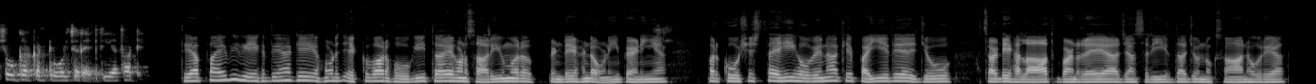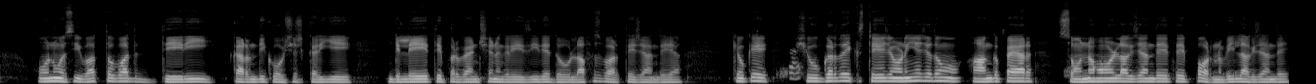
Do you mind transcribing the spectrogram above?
ਸ਼ੂਗਰ ਕੰਟਰੋਲ 'ਚ ਰਹਿੰਦੀ ਆ ਤੁਹਾਡੀ। ਤੇ ਆਪਾਂ ਇਹ ਵੀ ਵੇਖਦੇ ਆ ਕਿ ਹੁਣ ਇੱਕ ਵਾਰ ਹੋ ਗਈ ਤਾਂ ਇਹ ਹੁਣ ਸਾਰੀ ਉਮਰ ਪਿੰਡੇ ਹੰਡਾਉਣੀ ਪੈਣੀ ਆ। ਪਰ ਕੋਸ਼ਿਸ਼ ਤਾਂ ਇਹੀ ਹੋਵੇ ਨਾ ਕਿ ਭਾਈ ਇਹਦੇ ਜੋ ਸਾਡੇ ਹਾਲਾਤ ਬਣ ਰਹੇ ਆ ਜਾਂ ਸਰੀਰ ਦਾ ਜੋ ਨੁਕਸਾਨ ਹੋ ਰਿਹਾ ਉਹਨੂੰ ਅਸੀਂ ਵੱਧ ਤੋਂ ਵੱਧ ਦੇਰੀ ਕਰਨ ਦੀ ਕੋਸ਼ਿਸ਼ ਕਰੀਏ। ਡਿਲੇ ਤੇ ਪ੍ਰੀਵੈਂਸ਼ਨ ਅੰਗਰੇਜ਼ੀ ਦੇ ਦੋ ਲਫ਼ਜ਼ ਵਰਤੇ ਜਾਂਦੇ ਆ ਕਿਉਂਕਿ ਸ਼ੂਗਰ ਦਾ ਇੱਕ ਸਟੇਜ ਆਉਣੀ ਹੈ ਜਦੋਂ ਅੰਗ ਪੈਰ ਸੁੰਨ ਹੋਣ ਲੱਗ ਜਾਂਦੇ ਤੇ ਭੁਰਨ ਵੀ ਲੱਗ ਜਾਂਦੇ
